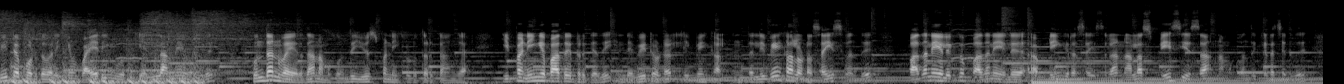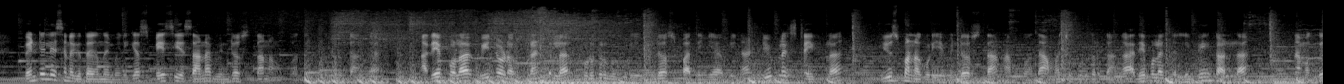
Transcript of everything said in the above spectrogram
வீட்டை பொறுத்த வரைக்கும் வயரிங் ஒர்க் எல்லாமே வந்து குந்தன் வயர் தான் நமக்கு வந்து யூஸ் பண்ணி கொடுத்துருக்காங்க. இப்போ நீங்கள் பார்த்துக்கிட்டு இருக்கிறது இந்த வீட்டோட லிவிங் ஹால் இந்த லிவிங் ஹாலோட சைஸ் வந்து பதினேழுக்கு பதினேழு அப்படிங்கிற சைஸில் நல்லா ஸ்பேசியஸாக நமக்கு வந்து கிடச்சிருது. வென்டிலேஷனுக்கு தகுந்த மாரிக்க ஸ்பேசியஸான விண்டோஸ் தான் நமக்கு வந்து கொடுத்துருக்காங்க. அதே போல் வீட்டோட ஃப்ரண்ட்டில் கொடுத்துருக்கக்கூடிய விண்டோஸ் பார்த்தீங்க அப்படின்னா டியூப்ளெக்ஸ் டைப்பில் யூஸ் பண்ணக்கூடிய விண்டோஸ் தான் நமக்கு வந்து அமைச்சு கொடுத்துருக்காங்க. அதே போல் இந்த லிவிங் ஹாலில் நமக்கு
